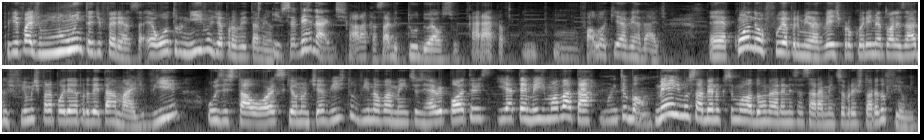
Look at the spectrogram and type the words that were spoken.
Porque faz muita diferença. É outro nível de aproveitamento. Isso é verdade. Caraca, sabe tudo, Elcio. Caraca, falou aqui a verdade. É, quando eu fui a primeira vez, procurei me atualizar dos filmes para poder aproveitar mais. Vi os Star Wars que eu não tinha visto, vi novamente os Harry Potters e até mesmo o Avatar. Muito bom. Mesmo sabendo que o simulador não era necessariamente sobre a história do filme.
